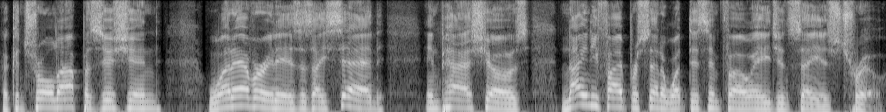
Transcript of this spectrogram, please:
a controlled opposition, whatever it is. As I said in past shows, 95% of what disinfo agents say is true.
